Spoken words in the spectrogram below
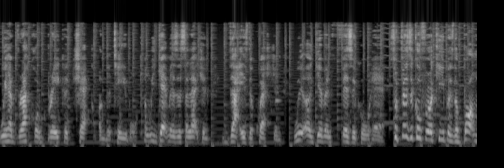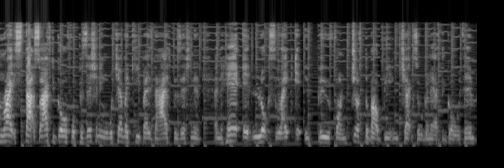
We have record breaker Cech on the table. Can we get him as a selection? That is the question. We are given physical here. So physical for a keeper is the bottom right stat. So I have to go for positioning, whichever keeper is the highest positioning. And here it looks like it is Buffon just about beating Cech. So we're going to have to go with him.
